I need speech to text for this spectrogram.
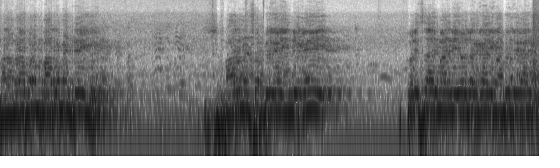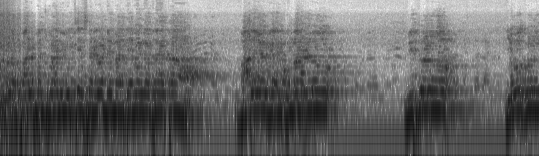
మన అమలాపురం పార్లమెంటరీ పార్లమెంట్ సభ్యులుగా ఎన్నికై తొలిసారి మన నియోజకవర్గానికి అభివృద్ధి కార్యక్రమంలో పాల్పంచుకోవడానికి ఇచ్చేసినటువంటి మన దివంగత నేత బాలయోగి గారి కుమారులు మిత్రులు యువకులు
